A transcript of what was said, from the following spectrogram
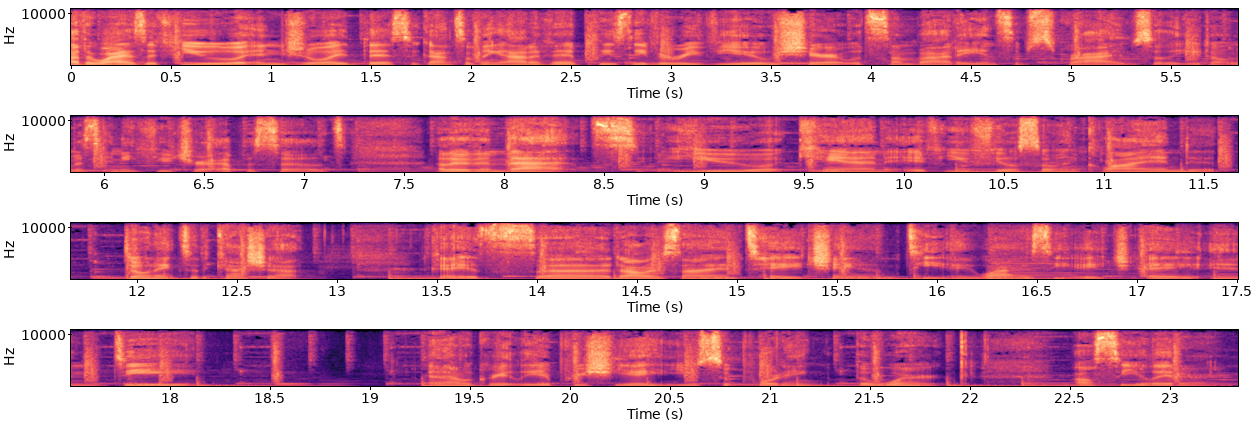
Otherwise, if you enjoyed this, you got something out of it, please leave a review, share it with somebody, and subscribe so that you don't miss any future episodes. Other than that, you can, if you feel so inclined, donate to the Cash App. Okay, it's uh, dollar sign Tay Chan, T A Y C H A N D. And I would greatly appreciate you supporting the work. I'll see you later.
